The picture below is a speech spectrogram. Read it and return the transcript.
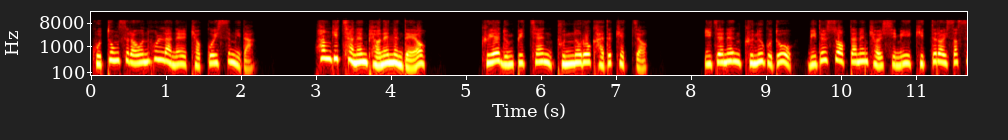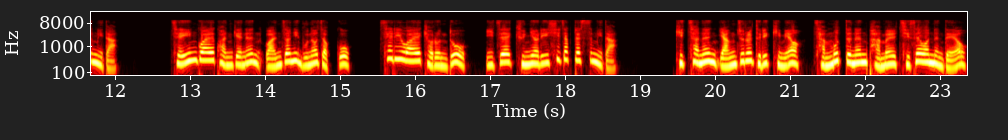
고통스러운 혼란을 겪고 있습니다. 황기찬은 변했는데요. 그의 눈빛엔 분노로 가득했죠. 이제는 그 누구도 믿을 수 없다는 결심이 깃들어 있었습니다. 제인과의 관계는 완전히 무너졌고 세리와의 결혼도 이제 균열이 시작됐습니다. 기차는 양주를 들이키며 잠 못 드는 밤을 지새웠는데요.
